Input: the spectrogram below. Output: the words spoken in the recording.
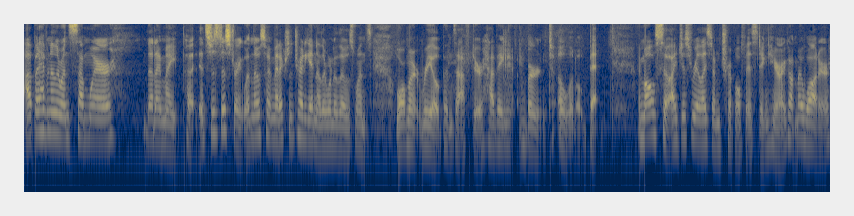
uh, but I have another one somewhere that I might put. It's just a straight one though, so I might actually try to get another one of those once Walmart reopens after having burnt a little bit. I'm also, I just realized I'm triple fisting here. I got my water.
